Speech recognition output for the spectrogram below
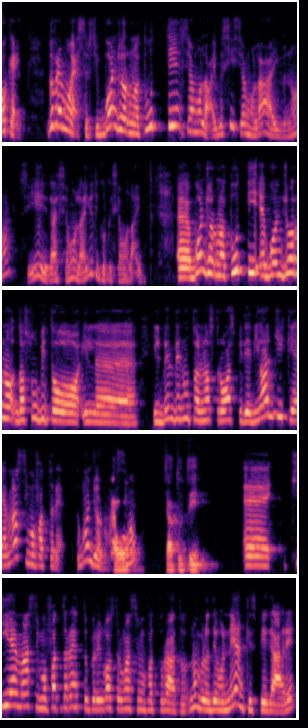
Ok, dovremmo esserci. Buongiorno a tutti, siamo live. Sì, siamo live, no? Sì, dai, siamo live. Io dico che siamo live. Eh, buongiorno a tutti e buongiorno, do subito il, il, benvenuto al nostro ospite di oggi che è Massimo Fattoretto. Buongiorno Massimo. Ciao, Ciao a tutti. Eh, chi è Massimo Fattoretto per il vostro massimo fatturato? Non ve lo devo neanche spiegare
